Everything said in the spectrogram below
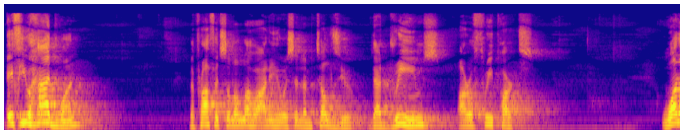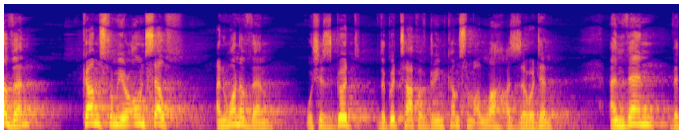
If you had one, the Prophet ﷺ tells you that dreams are of three parts. One of them comes from your own self, and one of them, which is good, the good type of dream, comes from Allah Azza wa Jal. And then the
